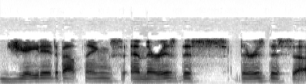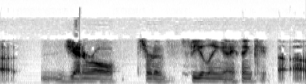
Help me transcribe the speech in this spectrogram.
jaded about things and there is this, there is this, uh, general sort of feeling, I think, uh,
